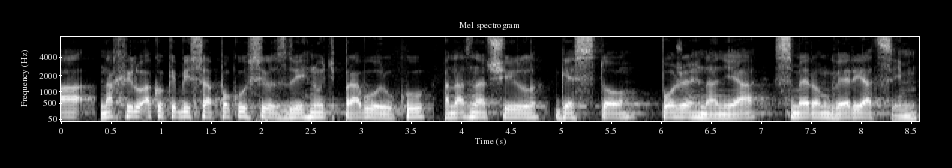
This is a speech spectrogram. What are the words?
a na chvíľu ako keby sa pokúsil zdvihnúť pravú ruku a naznačil gesto požehnania smerom k veriacim,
